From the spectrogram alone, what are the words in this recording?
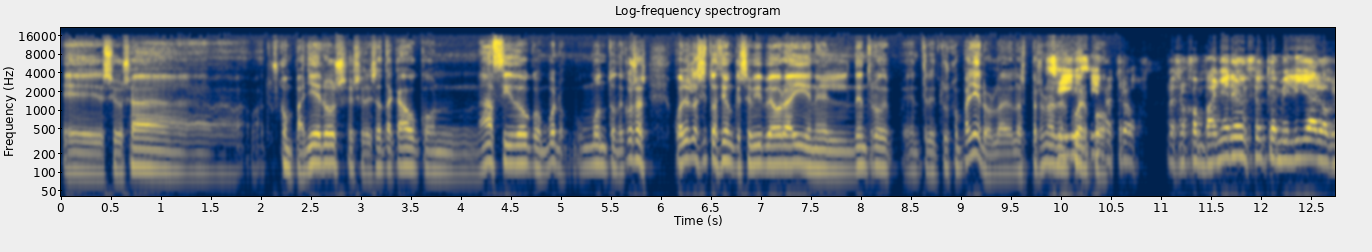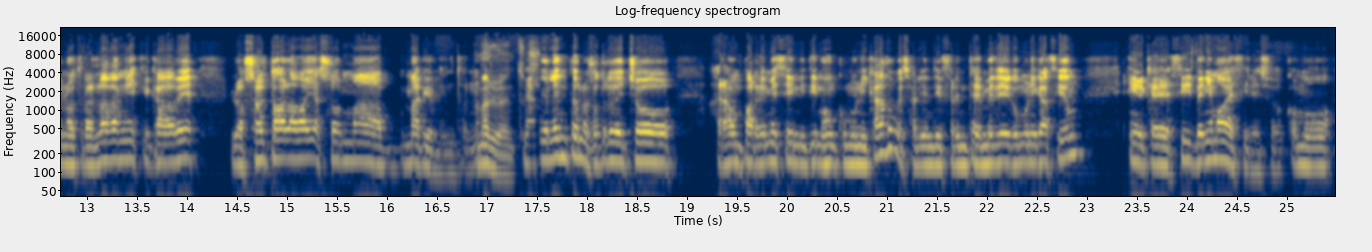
se os ha, a tus compañeros se les ha atacado con ácido, con, bueno, un montón de cosas. ¿Cuál es la situación que se vive ahora ahí en el dentro entre tus compañeros, las personas del cuerpo? Sí, nuestros compañeros en Ceuta y Melilla lo que nos trasladan es que cada vez los saltos a la valla son más, más violentos, ¿no? Más violentos. Más violentos. Nosotros, de hecho, ahora un par de meses emitimos un comunicado que salió en diferentes medios de comunicación en el que decir, veníamos a decir eso, como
